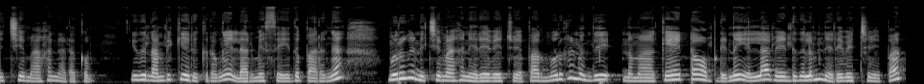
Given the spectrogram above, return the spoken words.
நிச்சயமாக நடக்கும். இது நம்பிக்கை இருக்கிறவங்க எல்லாருமே செய்து பாருங்கள் முருகன் நிச்சயமாக நிறைவேற்றி வைப்பார். முருகன் வந்து நம்ம கேட்டோம் அப்படின்னு எல்லா வேண்டுதலும் நிறைவேற்றி வைப்பார்.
